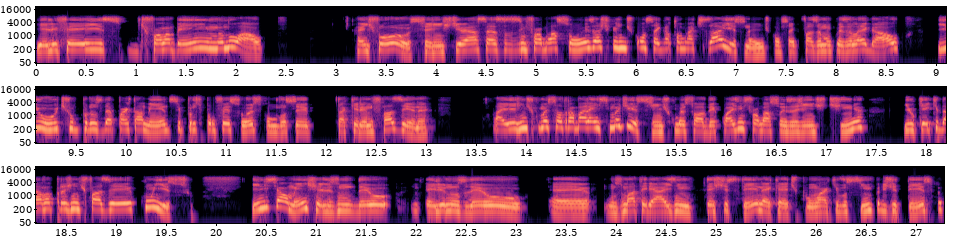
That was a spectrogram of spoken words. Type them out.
e ele fez de forma bem manual a gente falou, se a gente tiver acesso a essas informações, acho que a gente consegue automatizar isso, né? A gente consegue fazer uma coisa legal e útil para os departamentos e para os professores, como você está querendo fazer, né? Aí a gente começou a trabalhar em cima disso, a gente começou a ver quais informações a gente tinha e o que que dava para a gente fazer com isso. Inicialmente, eles nos deu, ele nos deu é, uns materiais em TXT, né, que é tipo um arquivo simples de texto,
